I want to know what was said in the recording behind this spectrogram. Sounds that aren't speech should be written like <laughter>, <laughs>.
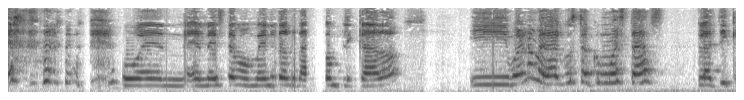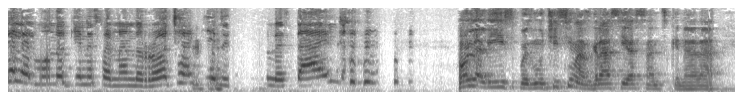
<laughs> o en, en este momento tan complicado. Y bueno, me da gusto, ¿cómo estás? Platícale al mundo quién es Fernando Rocha, quién es <laughs> Style. <laughs> Hola Liz, pues muchísimas gracias, antes que nada,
